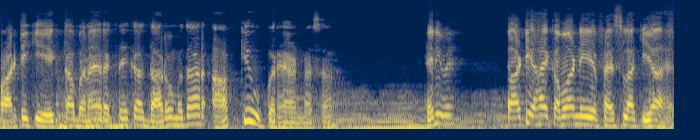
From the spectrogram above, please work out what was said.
पार्टी की एकता बनाए रखने का दारोमदार आपके ऊपर है, Anna Saheb. Anyway anyway, party high command ने यह फैसला किया है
